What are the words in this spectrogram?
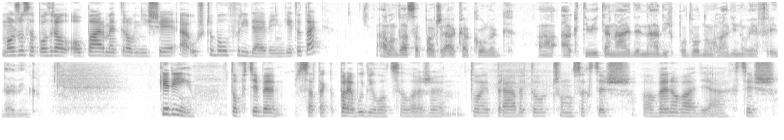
možno sa pozrel o pár metrov nižšie a už to bol freediving. Je to tak? Áno, dá sa povedať, že akákoľvek aktivita na jeden nádych pod vodnou hladinou je freediving. Kedy to v tebe sa tak prebudilo celé, že to je práve to, čomu sa chceš e, venovať a chceš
